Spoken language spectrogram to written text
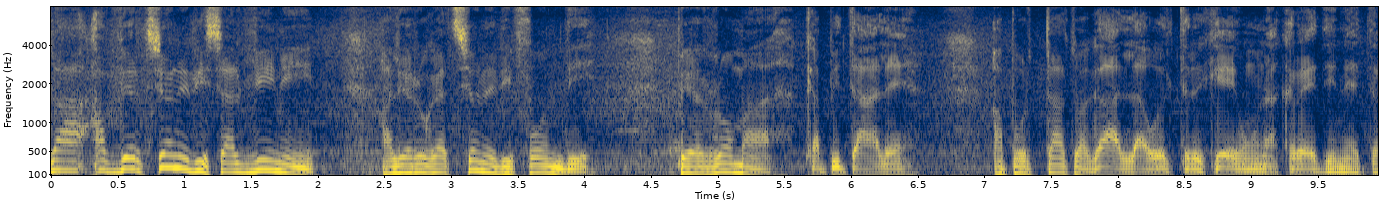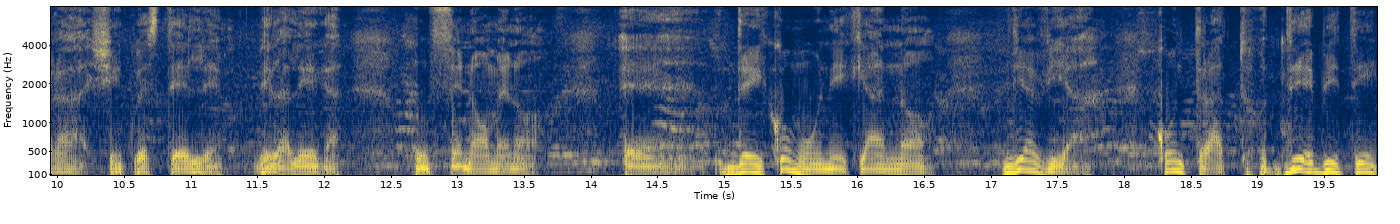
La di Salvini all'erogazione di fondi per Roma Capitale ha portato a galla, oltre che una credine tra 5 Stelle e la Lega, un fenomeno eh, dei comuni che hanno via via contratto debiti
